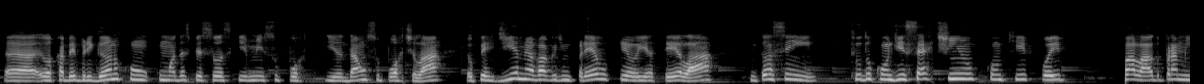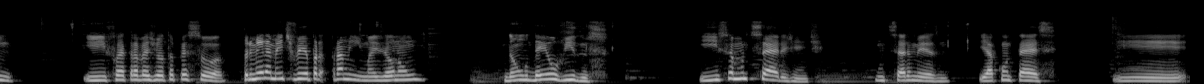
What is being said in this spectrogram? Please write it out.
Uh, eu acabei brigando com, com, uma das pessoas que me suport, ia dar um suporte lá. Eu perdi a minha vaga de emprego que eu ia ter lá. Então, assim, tudo condiz certinho com o que foi falado para mim e foi através de outra pessoa. Primeiramente veio para mim, mas eu não não dei ouvidos. E isso é muito sério, gente. Muito sério mesmo. E acontece. E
